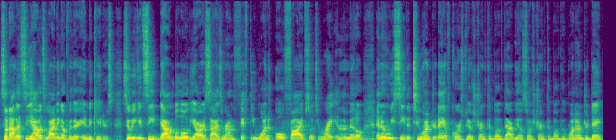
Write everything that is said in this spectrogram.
So now let's see how it's lining up with their indicators. So we can see down below the RSI is around 51.05. So it's right in the middle. And when we see the 200 day, of course, we have strength above that. We also have strength above the 100 day.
